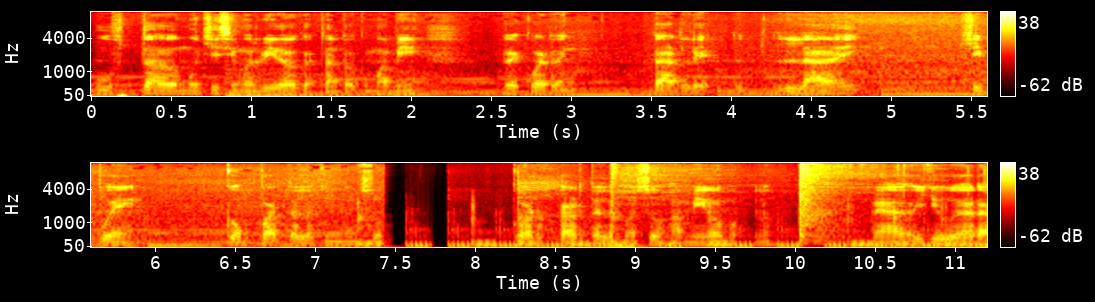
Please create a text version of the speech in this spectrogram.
gustado muchísimo el video, tanto como a mí. Recuerden darle like, si pueden, compártelo con sus, compártelo con sus amigos, me ayudará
